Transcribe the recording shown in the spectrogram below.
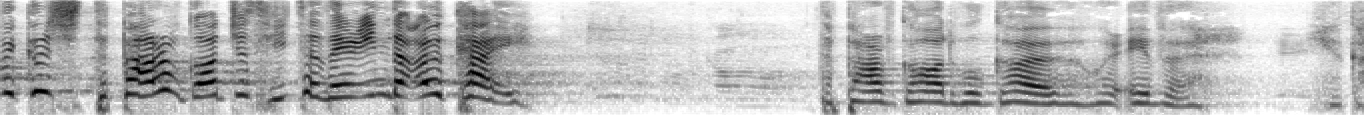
Because the power of God just hit her there in the OK. The power of God will go wherever you go.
